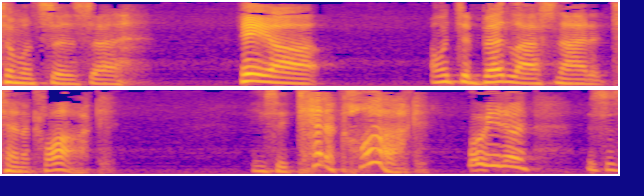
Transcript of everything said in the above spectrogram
someone says, uh, "Hey, uh, I went to bed last night at 10 o'clock." And you say, "10 o'clock? What were you doing?" He says,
